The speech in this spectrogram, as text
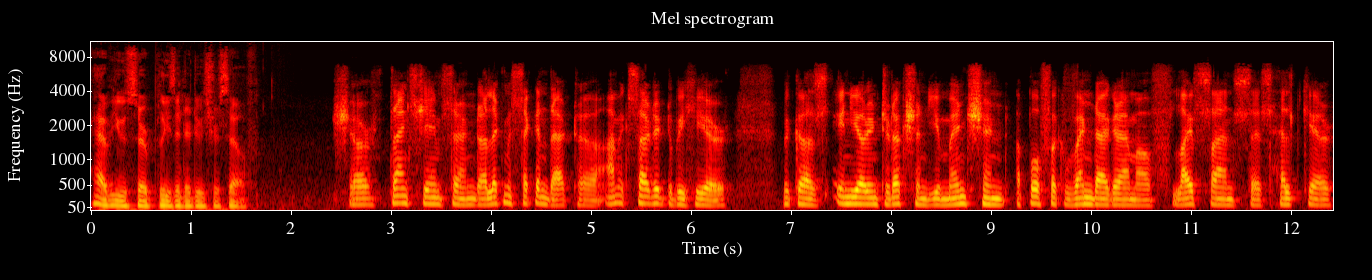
have you, sir, please introduce yourself. Sure. Thanks, James. And uh, let me second that. Uh, I'm excited to be here because in your introduction, you mentioned a perfect Venn diagram of life sciences, healthcare,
